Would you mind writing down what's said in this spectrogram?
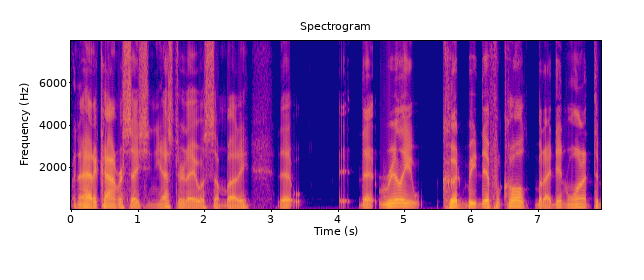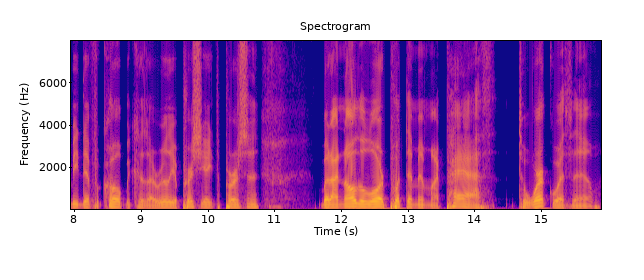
And I had a conversation yesterday with somebody that that really could be difficult, but I didn't want it to be difficult because I really appreciate the person. But I know the Lord put them in my path to work with them.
